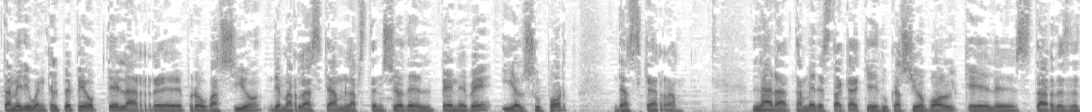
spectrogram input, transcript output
També diuen que el PP obté la reprovació de Marlaska amb l'abstenció del PNB i el suport d'Esquerra. Lara també destaca que Educació vol que les tardes de,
